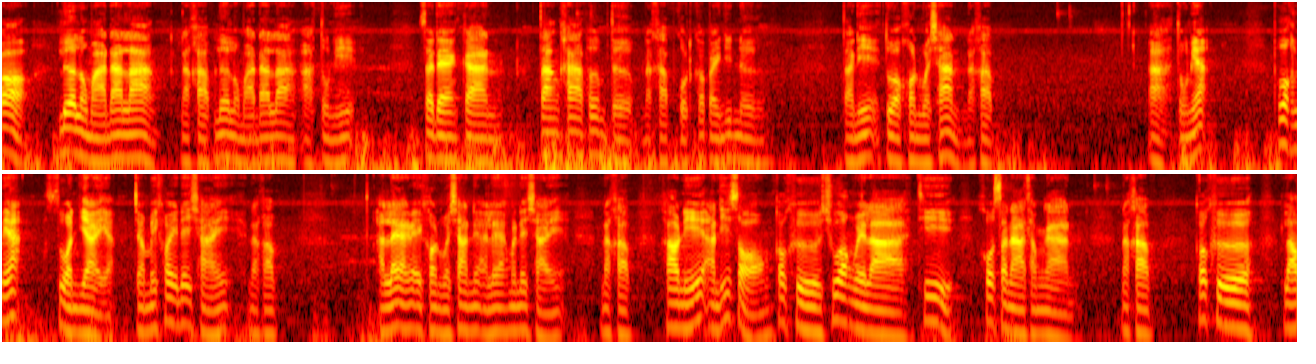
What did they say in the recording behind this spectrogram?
ก็เลื่อนลงมาด้านล่างนะครับ เลื่อนลงมาด้านล่างอะตรงนี้ แสดงการตั้งค่าเพิ่มเติมนะครับ กดเข้าไปนิดนึงตอนนี้ตัว conversion นะครับอะตรงเนี้ยพวกเนี้ยส่วนใหญ่อะจะไม่ค่อยได้ใช้นะครับ อันแรกไอ conversion เนี่ยอันแรกไม่ได้ใช้นะครับ คราวนี้อันที่ 2 ก็คือช่วงเวลาที่โฆษณาทำงานนะครับ ก็คือเรา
